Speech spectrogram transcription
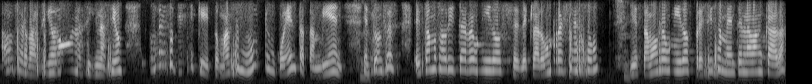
conservación, asignación, todo eso tiene que tomarse mucho en cuenta también. Claro. Entonces, estamos ahorita reunidos, se declaró un receso Sí. y estamos reunidos precisamente en la bancada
